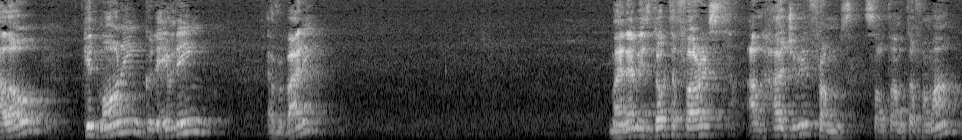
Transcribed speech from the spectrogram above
Hello, good morning, good evening, everybody. My name is Dr. Faris Al Hajri from Sultan of.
